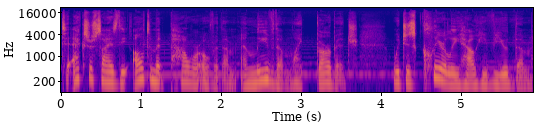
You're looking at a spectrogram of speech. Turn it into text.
to exercise the ultimate power over them and leave them like garbage, which is clearly how he viewed them.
